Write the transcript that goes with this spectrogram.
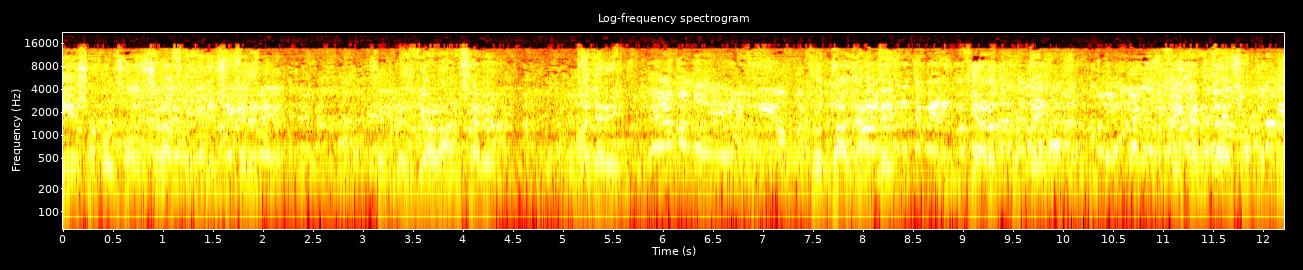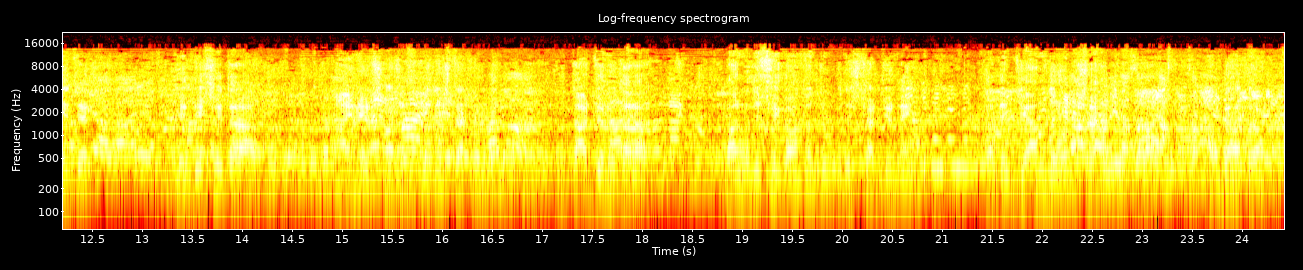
নিয়ে সকল সদস্যরা আজকে এখানে এসেছিলেন। শেখ জিয়াউর রহমান সাহেবের মাজারে শ্রদ্ধা জানাতে, জিয়ারত করতে। এখানে তারা শপথ নিয়েছেন যে দেশে তারা আইনের শাসন প্রতিষ্ঠা করবেন, তার জন্য তারা বাংলাদেশে গণতন্ত্র প্রতিষ্ঠার জন্যে তাদের যে আন্দোলন সেই আন্দোলন তারা অব্যাহত রাখবে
